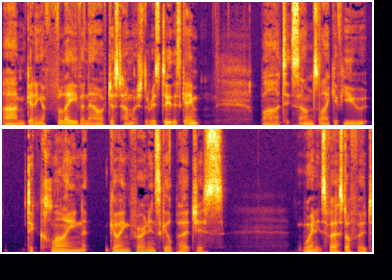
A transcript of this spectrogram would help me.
I'm getting a flavour now of just how much there is to this game. But it sounds like if you decline going for an in skill purchase when it's first offered,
